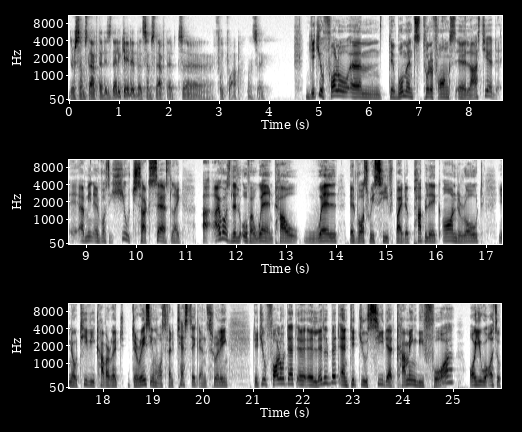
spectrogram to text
there's some stuff that is dedicated, but some stuff that uh, flip flop. Let's say. Did you follow um, the women's Tour de France uh, last year? I mean, it was a huge success. Like, I was a little overwhelmed how well it was received by the public on the road. You know, TV coverage. The racing was fantastic and thrilling. Did you follow that a, a little bit? And did you see that coming before? Or you were also,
